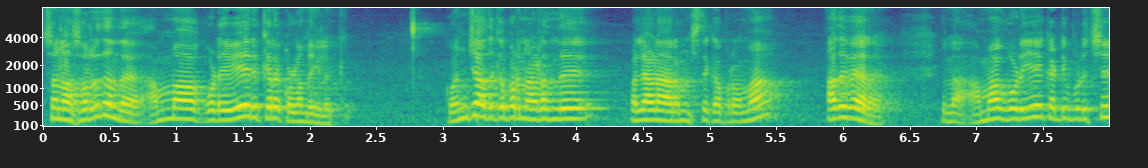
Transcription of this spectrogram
ஸோ நான் சொல்கிறது அந்த அம்மா கூடவே இருக்கிற குழந்தைகளுக்கு. கொஞ்சம் அதுக்கப்புறம் நடந்து விளையாட ஆரம்பிச்சதுக்கப்புறமா அது வேறு. அம்மா கூடயே கட்டிப்பிடிச்சி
